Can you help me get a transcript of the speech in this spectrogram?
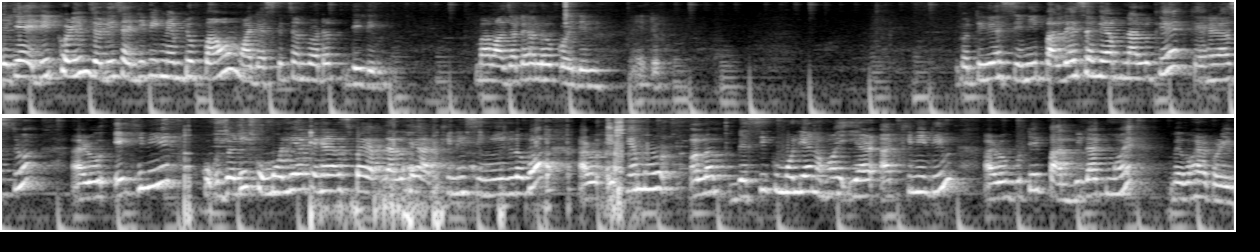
যেতিয়া এডিট কৰিম যদি চাইণ্টিফিক নেমটো পাওঁ মই ডেছক্ৰিপশ্যন বৰ্ডত দি দিম। বা মাজতে হ'লেও কৈ দিম এইটো। গতিকে চিনি পালে চাগে আপোনালোকে কেহেৰাজটো। আৰু এইখিনি যদি কোমলীয়া কেহেৰাজ পায় আপোনালোকে আগখিনি ছিঙি ল'ব। আৰু এতিয়া মোৰ অলপ বেছি কোমলীয়া নহয় ইয়াৰ আগখিনি দিম। আৰু গোটেই পাতবিলাক মই ব্যৱহাৰ কৰিম।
